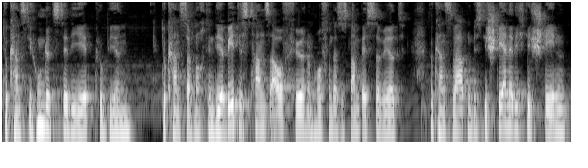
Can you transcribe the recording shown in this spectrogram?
du kannst die hundertste Diät probieren, du kannst auch noch den Diabetes-Tanz aufführen und hoffen, dass es dann besser wird. Du kannst warten, bis die Sterne richtig stehen,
